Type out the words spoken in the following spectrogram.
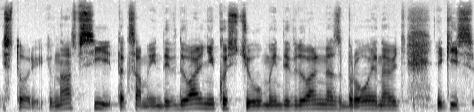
історію. І в нас всі так само індивідуальні костюми, індивідуальна зброя, навіть якісь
